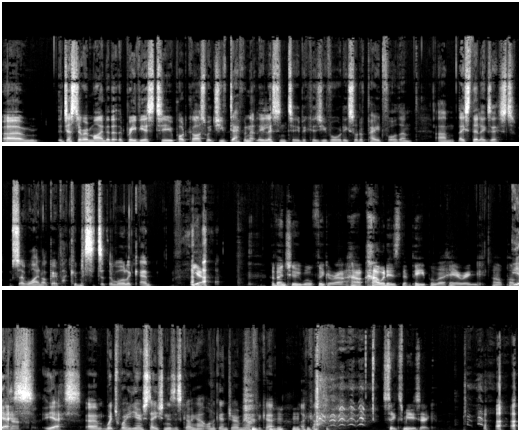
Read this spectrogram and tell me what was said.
um, just a reminder that the previous two podcasts, which you've definitely listened to because you've already sort of paid for them, um, they still exist. So why not go back and listen to them all again? Yeah. Eventually, we'll figure out how, how it is that people are hearing our podcast. Yes, yes. Um, which radio station is this going out on again, Jeremy? I forget. I Six Music.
